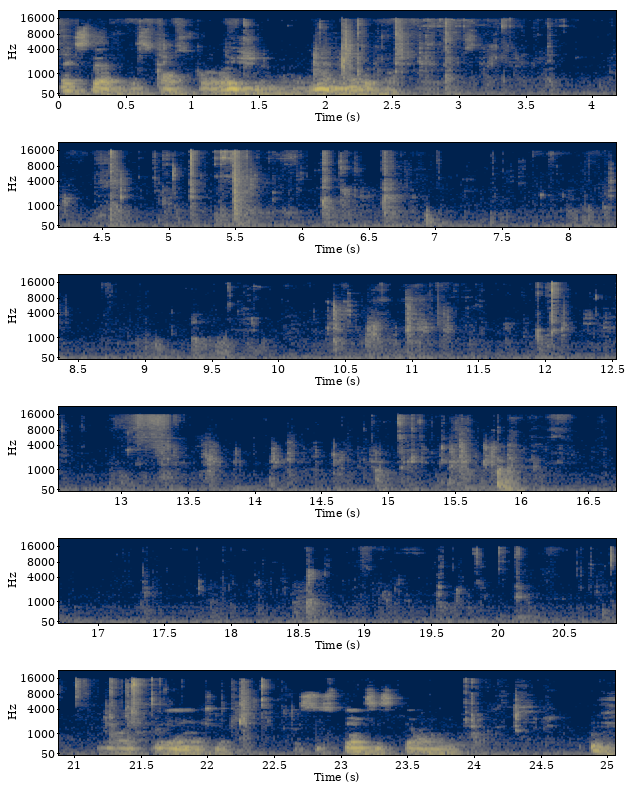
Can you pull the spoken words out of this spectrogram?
Next step is phosphorylation. Again, another phosphorylation. You know what? We're getting it. The suspense is killing me.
